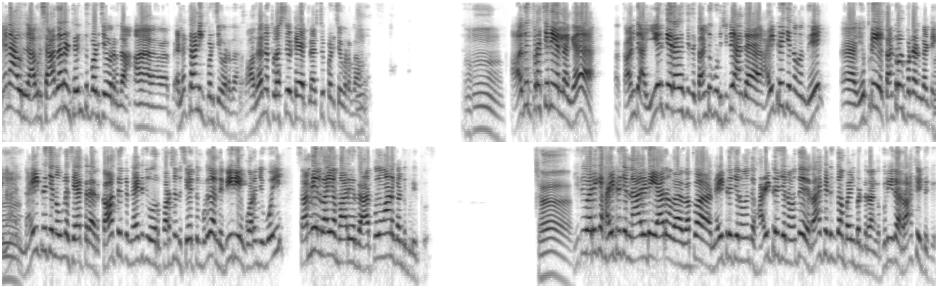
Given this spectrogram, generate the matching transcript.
ஏன்னா அவரு அவர் சாதாரண டென்த் படிச்சவர் தான் எலக்ட்ரானிக் படிச்சவர் தான் சாதாரண பிளஸ் டூ பிளஸ் டூ படிச்சவர் தான் அது பிரச்சனையே இல்லைங்க. கண்டு இயற்கை ரகசியத்தை கண்டுபிடிச்சிட்டு அந்த ஹைட்ரஜனை வந்து எப்படி கண்ட்ரோல் பண்றாருன்னு கேட்டீங்கன்னா நைட்ரஜன் உள்ள சேர்த்துறாரு. காத்துக்கு நைட்ரஜன் ஒரு பர்சன்ட் சேர்த்தும் பொழுது அந்த வீரியம் குறைஞ்சு போய் சமையல் வாயா மாறிடுது. அற்புதமான கண்டுபிடிப்பு. இது வரைக்கும் ஹைட்ரஜன் நேரடி யாரும் வெப்ப நைட்ரஜன் வந்து ஹைட்ரஜனை வந்து ராக்கெட்டுக்கு தான் பயன்படுத்துறாங்க. புரியுதா? ராக்கெட்டுக்கு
